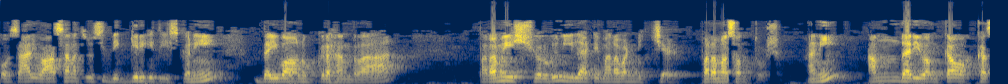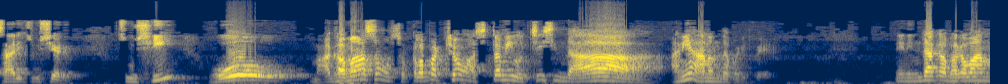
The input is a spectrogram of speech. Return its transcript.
ఒకసారి వాసన చూసి దగ్గరికి తీసుకుని దైవానుగ్రహం రా పరమేశ్వరుడు నీలాంటి మనవణ్ణిచ్చాడు పరమ సంతోషం అని అందరి వంక ఒక్కసారి చూశాడు. చూసి ఓ మాఘమాసం శుక్లపక్షం అష్టమి వచ్చేసిందా అని ఆనందపడిపోయాడు. నేను ఇందాక భగవాన్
